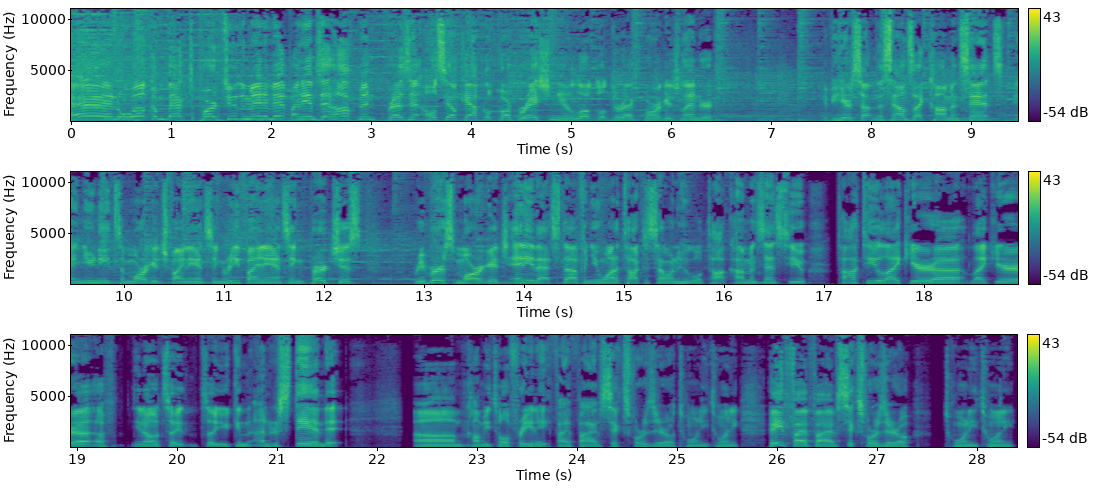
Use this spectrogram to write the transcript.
And welcome back to part two of the main event. My name's Ed Hoffman, President, Wholesale Capital Corporation, your local direct mortgage lender. If you hear something that sounds like common sense and you need some mortgage financing, refinancing, purchase, reverse mortgage, any of that stuff, and you want to talk to someone who will talk common sense to you, talk to you like you're, uh, like you're, uh, you know, so so you can understand it. Um, call me toll free at 855 640 2020. 855 640 2020.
